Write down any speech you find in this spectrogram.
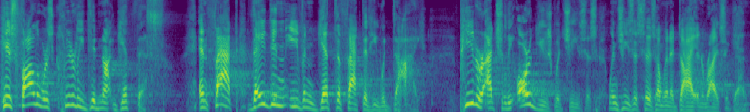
his followers clearly did not get this. In fact, they didn't even get the fact that he would die. Peter actually argues with Jesus when Jesus says, I'm going to die and rise again.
